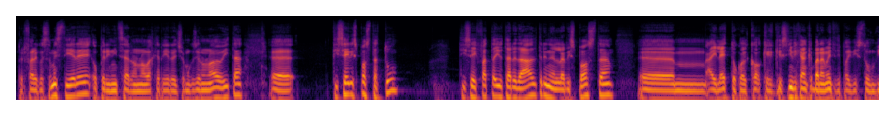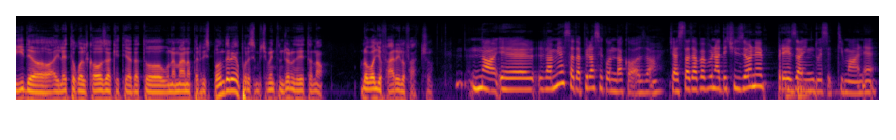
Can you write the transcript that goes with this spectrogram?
per, fare questo mestiere o per iniziare una nuova carriera, diciamo così, una nuova vita, eh, ti sei risposta tu? Ti sei fatta aiutare da altri nella risposta? Eh, hai letto qualcosa, che, che, significa anche banalmente tipo hai visto un video, hai letto qualcosa che ti ha dato una mano per rispondere oppure semplicemente un giorno ti hai detto no, lo voglio fare e lo faccio? No, eh, la mia è stata più la seconda cosa, cioè è stata proprio una decisione presa in due settimane.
